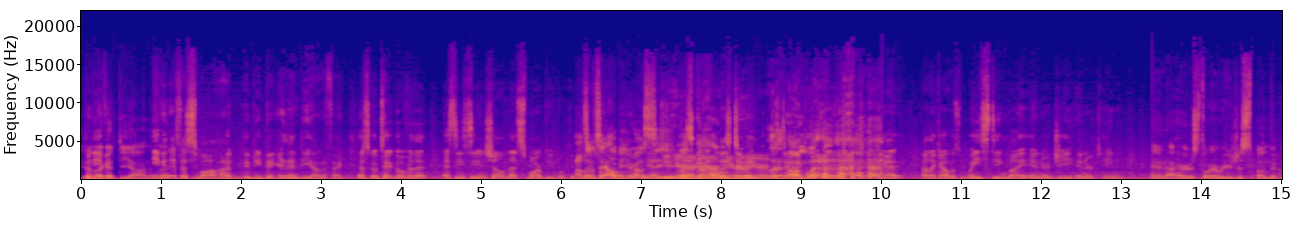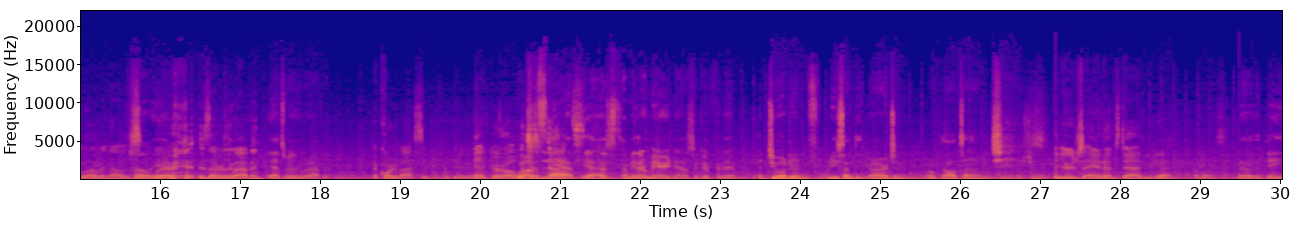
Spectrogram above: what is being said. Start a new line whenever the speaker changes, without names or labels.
You don't
But
like
even-
a Deion effect.
Even if it's small, I'd, it'd be bigger than Deion effect. Let's go take over the SEC and show them that smart people can
That's
play
what I'm saying. I'll be your OC.
Yeah.
Here,
Let's
here,
go.
here,
Let's do it.
here.
Let's do
I'm
it.
with it.
I felt like I was wasting my energy entertaining.
And I heard a story where you just spun the globe, and that was
Oh,
where is that really what happened?
Yeah, that's really what happened.
The quarterback sleeping with your, your girl,
Well,
which is
it's-
nuts.
Yeah, yeah. it was- I mean, they're married now, so good for them. Had 240 something yards and broke the all-time.
Jeez. You're just A&M's dad. You-
Yeah, I was. Know that they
